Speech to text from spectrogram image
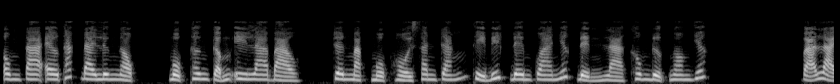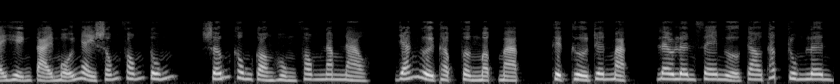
Ông ta eo thắt đai lưng ngọc, một thân cẩm y la bào, trên mặt một hồi xanh trắng thì biết đêm qua nhất định là không được ngon giấc vả lại hiện tại mỗi ngày sống phóng túng, sớm không còn hùng phong năm nào, dáng người thập phần mập mạp, thịt thừa trên mặt, leo lên xe ngựa cao thấp trung lên,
